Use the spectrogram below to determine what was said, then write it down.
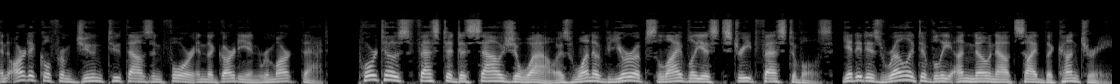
An article from June 2004 in The Guardian remarked that, Porto's Festa de São João is one of Europe's liveliest street festivals, yet it is relatively unknown outside the country.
